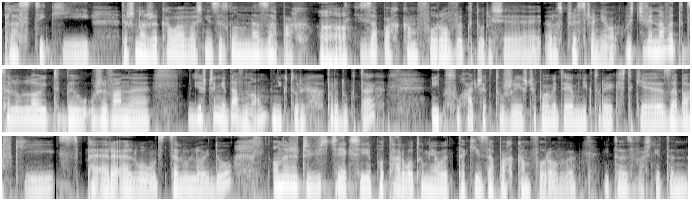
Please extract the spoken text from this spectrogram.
plastiki też narzekała właśnie ze względu na zapach. Aha. Taki zapach kamforowy, który się rozprzestrzeniał. Właściwie nawet celuloid był używany jeszcze niedawno w niektórych produktach i słuchacze, którzy jeszcze pamiętają niektóre jakieś takie zabawki z PRL-u, z celuloidu, one rzeczywiście jak się je potarło, to miały taki zapach kamforowy i to jest właśnie ten,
